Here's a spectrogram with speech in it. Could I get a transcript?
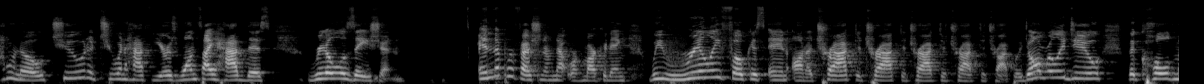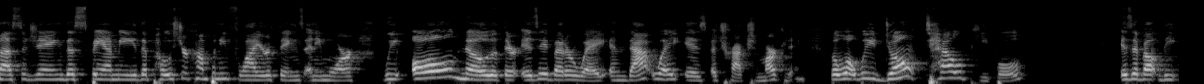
I don't know, two to two and a half years once I had this realization in the profession of network marketing, we really focus in on attract, attract, attract, attract, attract. We don't really do the cold messaging, the spammy, the post your company flyer things anymore. We all know that there is a better way, and that way is attraction marketing. But what we don't tell people is about the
